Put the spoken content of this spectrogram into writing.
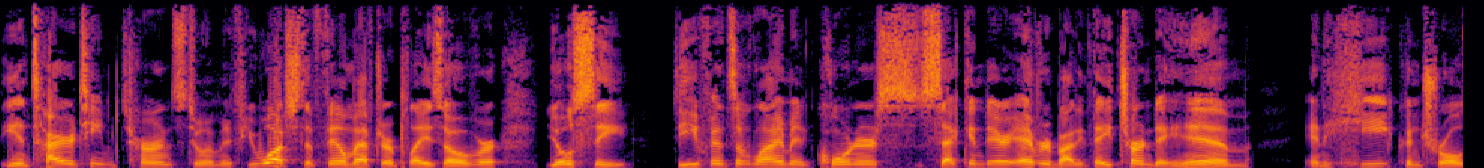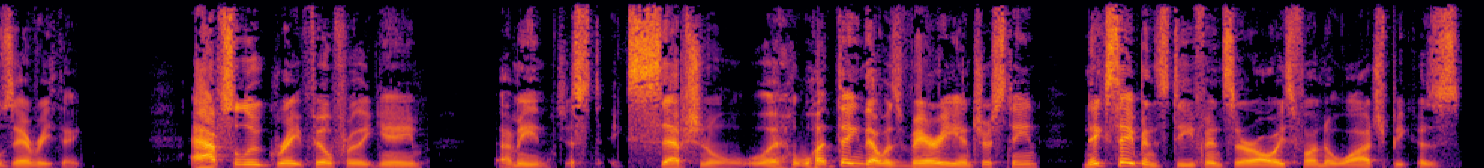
the entire team turns to him. If you watch the film after a play's over, you'll see defensive linemen, corners, secondary, everybody, they turn to him and he controls everything. Absolute great feel for the game. I mean, just exceptional. One thing that was very interesting, Nick Saban's defense are always fun to watch because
